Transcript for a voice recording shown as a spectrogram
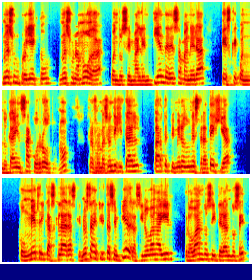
no es un proyecto, no es una moda. Cuando se malentiende de esa manera, es que cuando cae en saco roto, ¿no? Transformación digital parte primero de una estrategia con métricas claras que no están escritas en piedra, sino van a ir probándose, iterándose,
